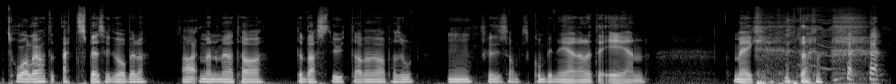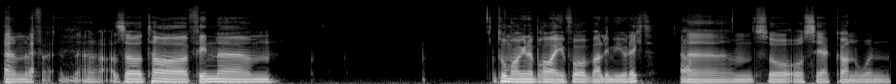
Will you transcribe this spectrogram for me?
jeg tror aldri jeg har hatt et ett spesifikt forbilde. Nei. Men med å ta det beste ut av enhver person. Mm. Skal si sånn, så kombinere det til én meg. den, den, den, altså ta finne um, Jeg tror mange er bra innenfor veldig mye ulikt. Ja. Um, så å se hva noen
